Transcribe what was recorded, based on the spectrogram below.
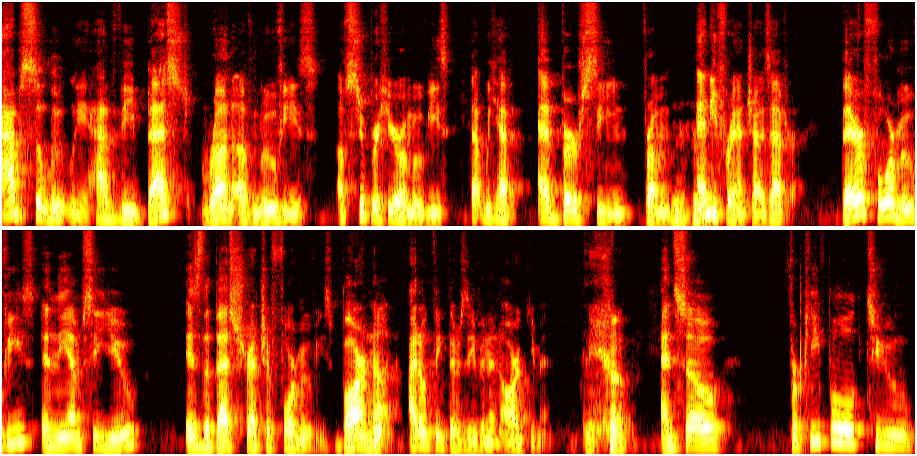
absolutely have the best run of movies, of superhero movies that we have ever seen from mm-hmm. any franchise ever. Their four movies in the MCU is the best stretch of four movies, bar none. Yep. I don't think there's even an argument. Yep. And so for people to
